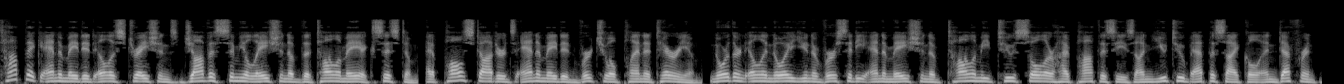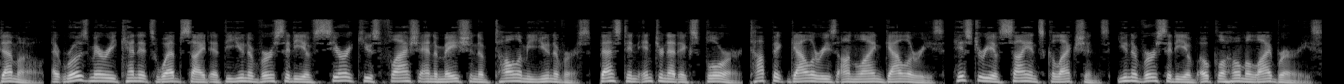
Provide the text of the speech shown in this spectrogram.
Topic animated illustrations Java simulation of the Ptolemaic system, at Paul Stoddard's Animated Virtual Planetarium, Northern Illinois University Animation of Ptolemy II Solar Hypotheses on YouTube Epicycle and Deferent Demo, at Rosemary Kennett's website at the University of Syracuse Flash Animation of Ptolemy Universe, Best in Internet Explorer topic Galleries Online galleries, History of Science Collections, University of Oklahoma Libraries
